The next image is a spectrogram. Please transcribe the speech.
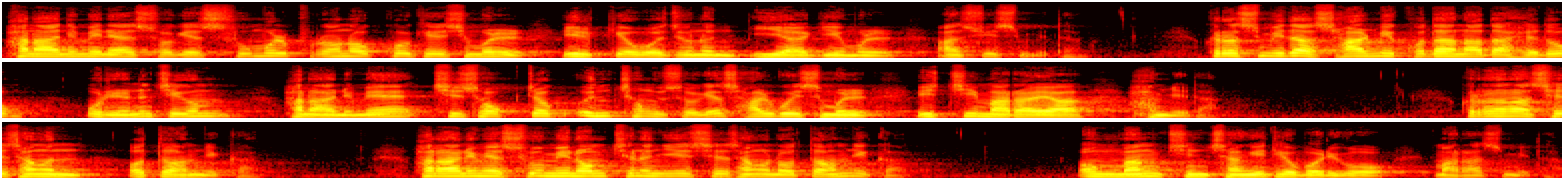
하나님이 내 속에 숨을 불어넣고 계심을 일깨워주는 이야기임을 알 수 있습니다. 그렇습니다. 삶이 고단하다 해도 우리는 지금 하나님의 지속적 은총 속에 살고 있음을 잊지 말아야 합니다. 그러나 세상은 어떠합니까? 하나님의 숨이 넘치는 이 세상은 어떠합니까? 엉망진창이 되어버리고 말았습니다.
